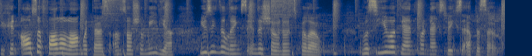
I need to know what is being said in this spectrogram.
You can also follow along with us on social media using the links in the show notes below. We'll see you again for next week's episode.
